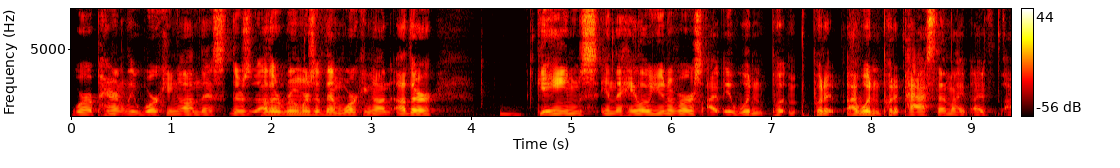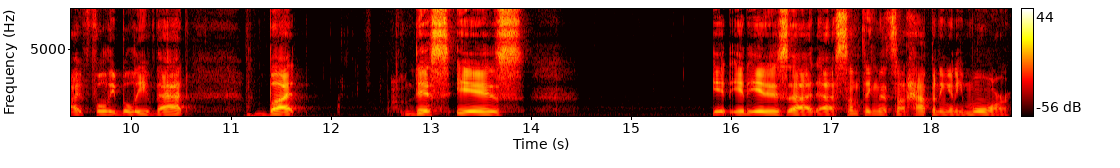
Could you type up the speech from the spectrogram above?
were apparently working on this. There's other rumors of them working on other games in the Halo universe. I it wouldn't put put it I wouldn't put it past them. I I, I fully believe that, but this is it it is uh, uh, something that's not happening anymore.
